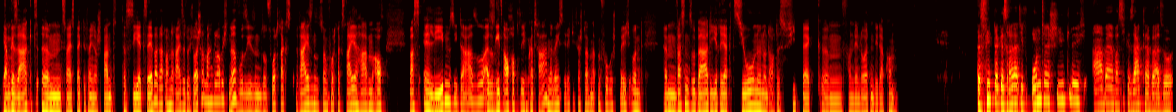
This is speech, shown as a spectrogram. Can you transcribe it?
Sie haben gesagt, ähm, zwei Aspekte fand ich noch spannend, dass Sie jetzt selber gerade auch eine Reise durch Deutschland machen, glaube ich, ne? wo Sie so Vortragsreisen, sozusagen Vortragsreihe haben auch. Was erleben Sie da so? Also geht es auch hauptsächlich im Katar, ne, wenn ich Sie richtig verstanden habe im Vorgespräch. Und ähm, was sind so da die Reaktionen und auch das Feedback ähm, von den Leuten, die da kommen? Das Feedback ist relativ unterschiedlich, aber was ich gesagt habe, also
